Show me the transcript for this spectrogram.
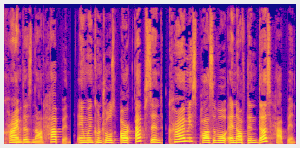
crime does not happen. And when controls are absent, crime is possible and often does happen,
